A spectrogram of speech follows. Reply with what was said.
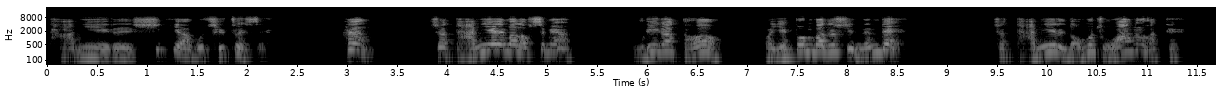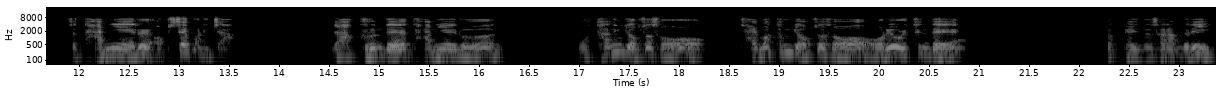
다니엘을 시기하고 질투했어요. 흥! 저 다니엘만 없으면 우리가 더 예쁨 받을 수 있는데 저 다니엘을 너무 좋아하는 것 같아. 저 다니엘을 없애버리자. 야, 그런데 다니엘은 못하는 게 없어서, 잘못한 게 없어서 어려울 텐데, 옆에 있는 사람들이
